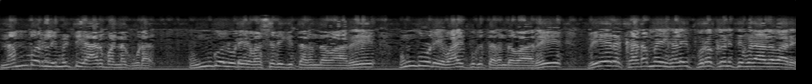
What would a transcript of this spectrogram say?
நம்பர் லிமிட் யாரும் பண்ணக்கூடாது. உங்களுடைய வசதிக்கு தகுந்தவாறு உங்களுடைய வாய்ப்புக்கு தகுந்தவாறு வேற கடமைகளை புறக்கணித்து விடாதவாறு.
